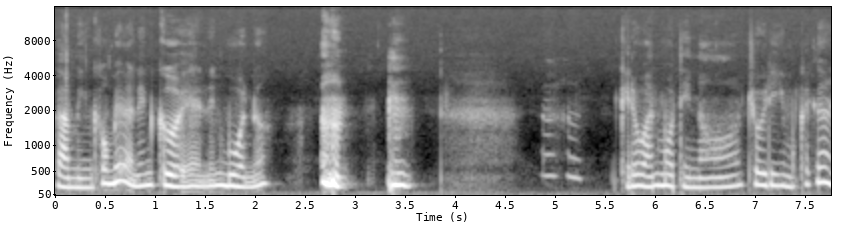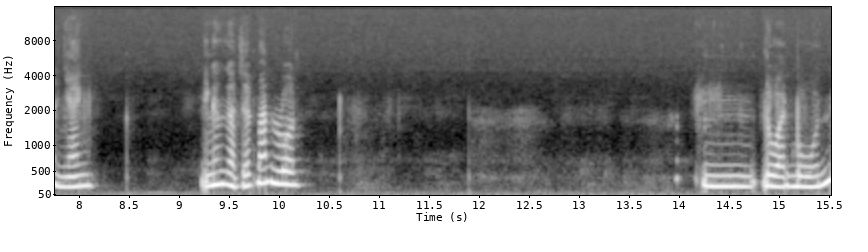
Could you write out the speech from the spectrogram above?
và mình không biết là nên cười hay nên buồn nữa. Cái đồ án một thì nó trôi đi một cách rất là nhanh. Những gần rất mắt luôn. Đồ án 4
